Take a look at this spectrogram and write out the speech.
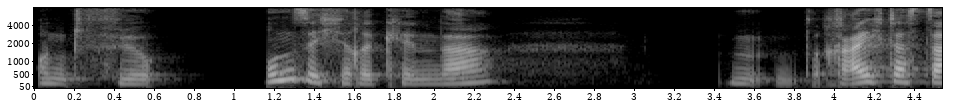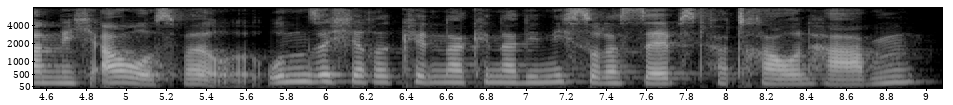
Und für unsichere Kinder reicht das dann nicht aus, weil unsichere Kinder, Kinder, die nicht so das Selbstvertrauen haben,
